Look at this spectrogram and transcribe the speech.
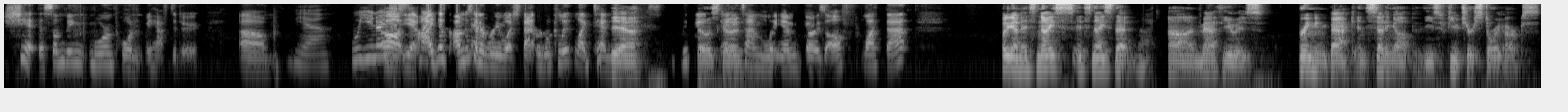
shit. There's something more important we have to do. Um. Yeah. Well, you know. Oh just, yeah. I just I'm just yeah. gonna rewatch that little clip like ten Yeah. times. That was good. Anytime Liam goes off like that, But again, it's nice. It's nice that uh, Matthew is bringing back and setting up these future story arcs.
